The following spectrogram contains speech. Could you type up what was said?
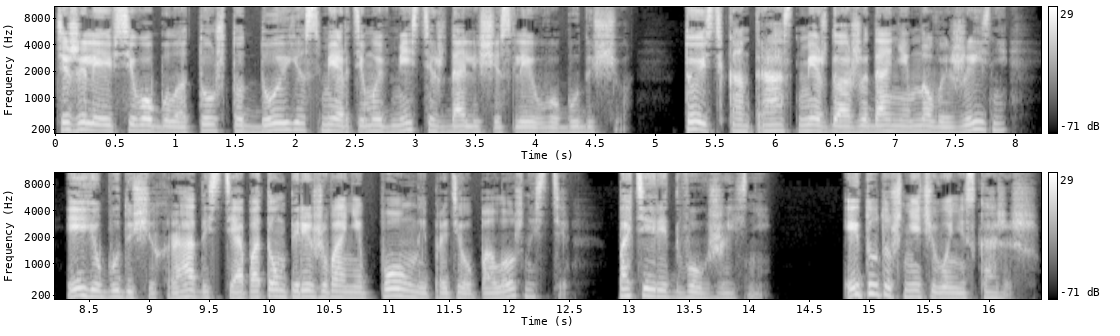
Тяжелее всего было то, что до ее смерти мы вместе ждали счастливого будущего. То есть контраст между ожиданием новой жизни и ее будущих радостей, а потом переживание полной противоположности, потери двух жизней. И тут уж ничего не скажешь,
